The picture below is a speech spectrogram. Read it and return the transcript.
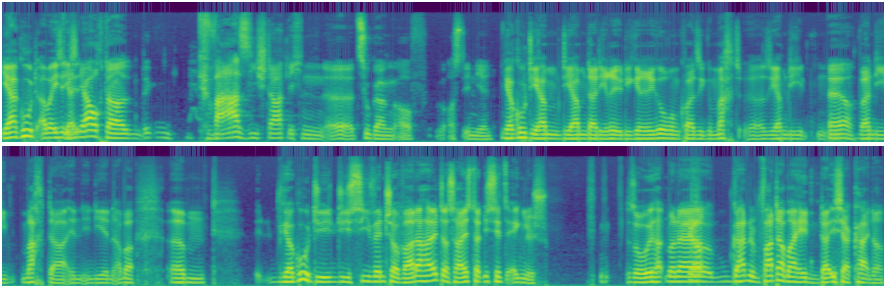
Ja gut, aber ich... Die ich ja auch da quasi staatlichen äh, Zugang auf Ostindien. ja gut, die haben, die haben da die, die Regierung quasi gemacht. Äh, sie haben die, Ja, ja. waren die Macht da in Indien, aber ähm, ja gut, die, die Sea Venture war da halt, das heißt, das ist jetzt Englisch. So hat man ja, Ja. gehandelt, fahr da mal hin, da ist ja keiner.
